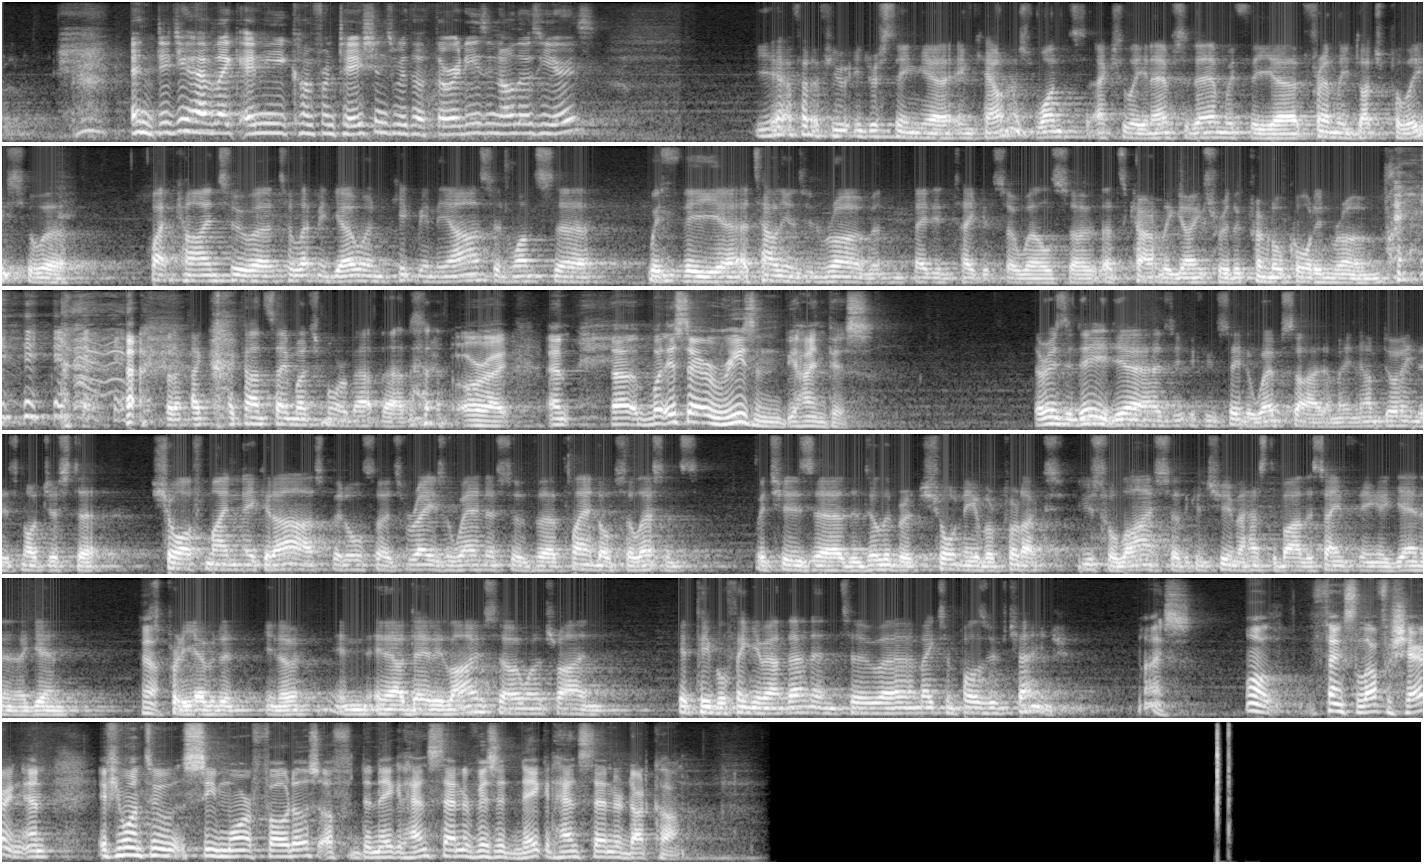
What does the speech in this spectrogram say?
And did you have like any confrontations with authorities in all those years? Yeah, I've had a few interesting uh, encounters. Once actually in Amsterdam with the uh, friendly Dutch police who were quite kind to, uh, to let me go and kick me in the ass, and once uh, with the uh, Italians in Rome, and they didn't take it so well, so that's currently going through the criminal court in Rome. but I, I, can't say much more about that. All right. And, uh, but is there a reason behind this? There is indeed, yeah. As you, if you've seen the website, I mean, I'm doing this not just to show off my naked ass, but also to raise awareness of uh, planned obsolescence, which is uh, the deliberate shortening of a product's useful life so the consumer has to buy the same thing again and again. Yeah. It's pretty evident, you know, in, in our daily lives. So I want to try and get people thinking about that and to uh, make some positive change. Nice. Well, thanks a lot for sharing. And if you want to see more photos of the Naked Handstander, visit nakedhandstander.com.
